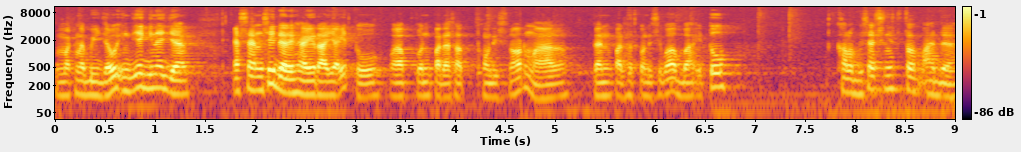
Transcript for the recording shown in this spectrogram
Memaknai lebih jauh intinya gini aja. Esensi dari hari raya itu, walaupun pada saat kondisi normal dan pada saat kondisi wabah itu kalau bisa esensinya tetap ada,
